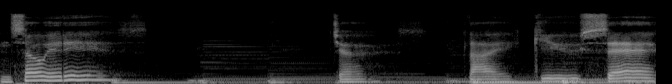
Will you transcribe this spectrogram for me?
And so it is, just like you said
